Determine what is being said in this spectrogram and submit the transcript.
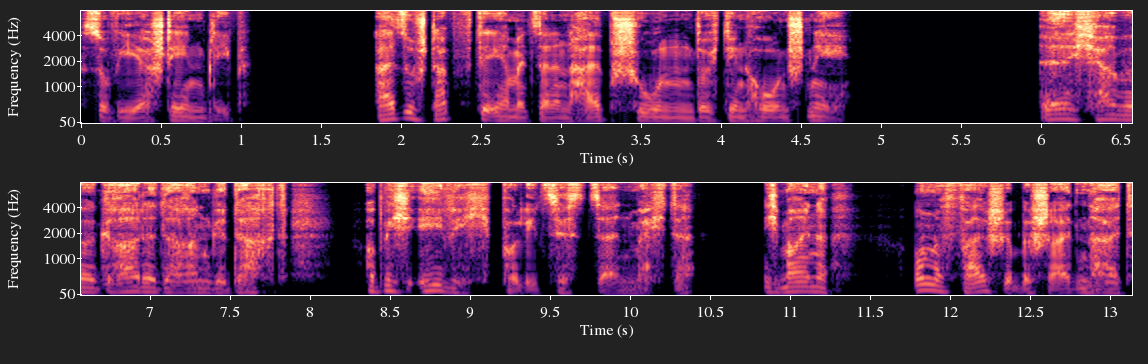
so wie er stehen blieb. Also stapfte er mit seinen Halbschuhen durch den hohen Schnee. Ich habe gerade daran gedacht, ob ich ewig Polizist sein möchte. Ich meine, ohne falsche Bescheidenheit,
